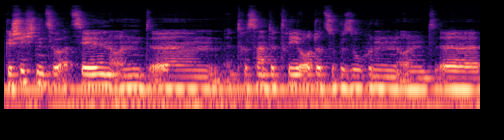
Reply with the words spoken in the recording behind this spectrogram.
Geschichten zu erzählen und ähm, interessante Drehorte zu besuchen und äh,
